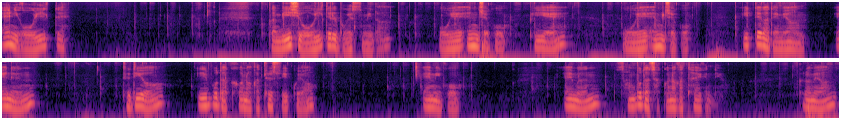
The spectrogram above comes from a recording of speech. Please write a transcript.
N이 5일 때 그러니까 밑이 5일 때를 보겠습니다. 5의 n제곱 b의 5의 m제곱 이때가 되면 n은 드디어 1보다 크거나 같을 수 있고요. m이고 m은 3보다 작거나 같아야겠네요. 그러면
